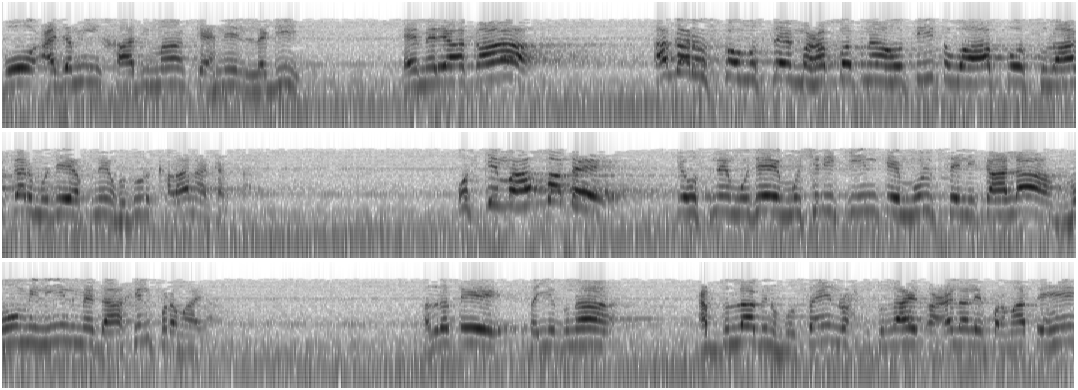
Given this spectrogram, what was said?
وہ عجمی خادمہ کہنے لگی، اے میرے آقا، اگر اس کو مجھ سے محبت نہ ہوتی تو وہ آپ کو سلا کر مجھے اپنے حضور کھڑا نہ کرتا۔ اس کی محبت ہے۔ کہ اس نے مجھے مشرقین کے ملک سے نکالا، مومنین میں داخل فرمایا۔ حضرت سیدنا عبداللہ بن حسین رحمۃ اللہ تعالی علیہ فرماتے ہیں،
